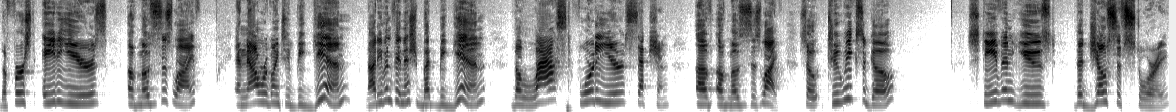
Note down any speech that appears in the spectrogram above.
the first 80 years of Moses' life. And now we're going to begin, not even finish, but begin the last 40 year section of, of Moses' life. So, two weeks ago, Stephen used the Joseph story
